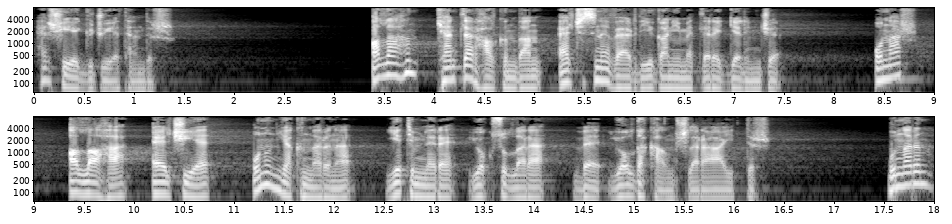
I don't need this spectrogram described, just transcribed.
her şeye gücü yetendir. Allah'ın kentler halkından elçisine verdiği ganimetlere gelince, onlar Allah'a, elçiye, onun yakınlarına, yetimlere, yoksullara ve yolda kalmışlara aittir. Bunların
